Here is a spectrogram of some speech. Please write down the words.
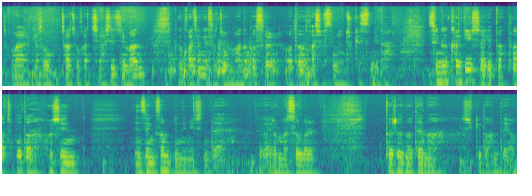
정말 계속 자주 같이 하시지만 그 과정에서 좀 많은 것을 얻어 가셨으면 좋겠습니다. 생각하기 시작했다. 다 저보다 훨씬 인생 선배님이신데 제가 이런 말씀을 드려도 되나 싶기도 한데요.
